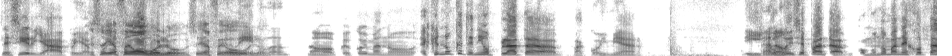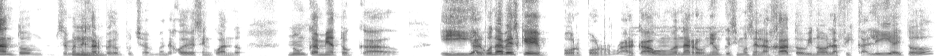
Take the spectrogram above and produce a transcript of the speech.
decir ya, pe, ya Eso ya fue óvulo, eso ya fue óvulo. No, pero coima no. Es que nunca he tenido plata para coimear. Y ¿Ah, como no? dice Panda, como no manejo tanto, sé manejar, Mm. pero pucha, manejo de vez en cuando, nunca me ha tocado. Y alguna vez que por, por acá hubo una reunión que hicimos en la Jato, vino la fiscalía y todo,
